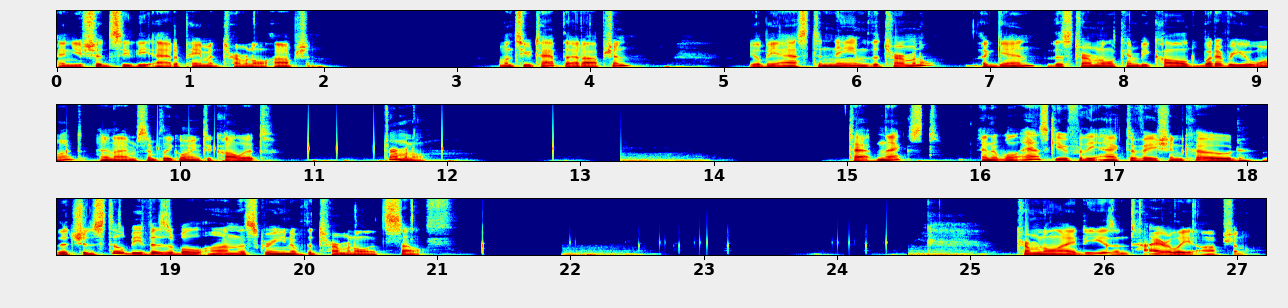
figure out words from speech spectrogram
and you should see the add a payment terminal option. Once you tap that option, you'll be asked to name the terminal. Again, this terminal can be called whatever you want, and I'm simply going to call it Terminal. Tap Next, and it will ask you for the activation code that should still be visible on the screen of the terminal itself. Terminal ID is entirely optional.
